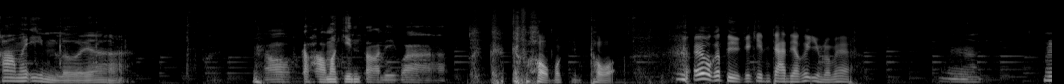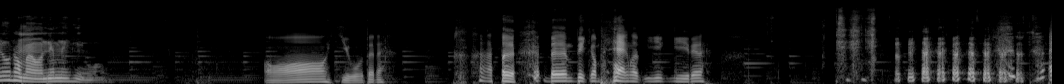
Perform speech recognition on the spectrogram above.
ข้าวไม่อิ่มเลยอะ เอากะเพรามากินต่อดีกว่า กระเพรามากินโถอะเอ้ยปกติแกกินจานเดียวก็อิ่มแล้วไหมอืมไม่รู้ทำไมวันนี้มันหิว อ๋อหิวตัวนะ เตอเดินติดกำแพงแบบอีกอีด้วยนะ ไอ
